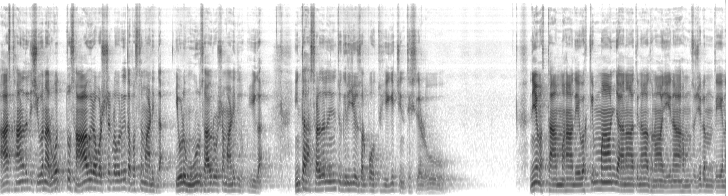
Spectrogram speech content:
ಆ ಸ್ಥಾನದಲ್ಲಿ ಶಿವನ ಅರವತ್ತು ಸಾವಿರ ವರ್ಷಗಳವರೆಗೆ ತಪಸ್ಸು ಮಾಡಿದ್ದ. ಇವಳು ಮೂರು ಸಾವಿರ ವರ್ಷ ಮಾಡಿದ್ಲು ಈಗ. ಇಂತಹ ಸ್ಥಳದಲ್ಲಿ ನಿಂತು ಗಿರಿಜಿಯು ಸ್ವಲ್ಪ ಹೊತ್ತು ಹೀಗೆ ಚಿಂತಿಸಿದಳು. ನಿಯಮಸ್ಥಾಂ ಮಹಾದೇವ ಕಿಮ್ಮಾಂ ಜಾನಾತಿ ನಾಧುನಾ ಏನಾಹಂ ಸುಚಿರಂತೇನ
